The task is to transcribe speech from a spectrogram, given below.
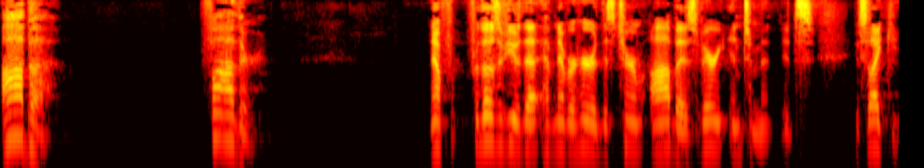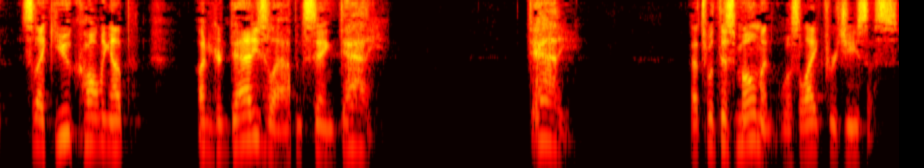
Abba, Father. Now, for, for, those of you that have never heard, this term Abba is very intimate. It's, it's like, it's like you calling up on your daddy's lap and saying, Daddy, Daddy. That's what this moment was like for Jesus.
